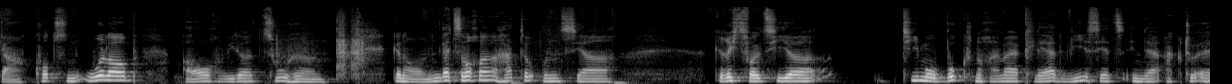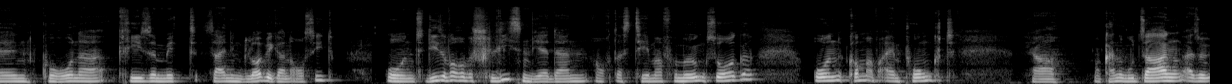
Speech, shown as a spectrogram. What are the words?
ja, kurzen Urlaub auch wieder zuhören. Genau, letzte Woche hatte uns ja Gerichtsvollzieher Timo Buck noch einmal erklärt, wie es jetzt in der aktuellen Corona-Krise mit seinen Gläubigern aussieht. Und diese Woche beschließen wir dann auch das Thema Vermögenssorge und kommen auf einen Punkt, ja, man kann gut sagen, also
